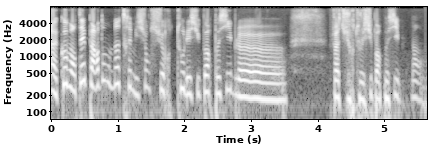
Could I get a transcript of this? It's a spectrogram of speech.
à, commenter pardon, notre émission sur tous les supports possibles. euh, Enfin, sur tous les supports possibles. Non,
